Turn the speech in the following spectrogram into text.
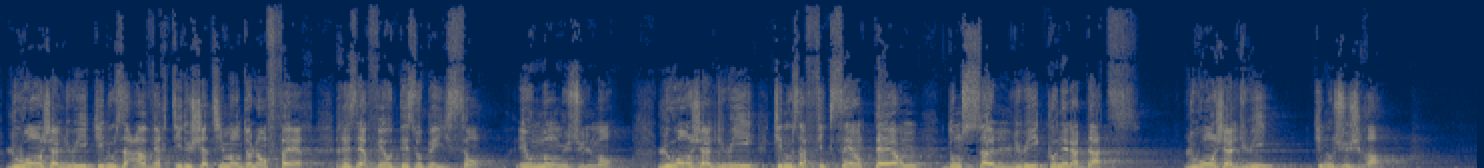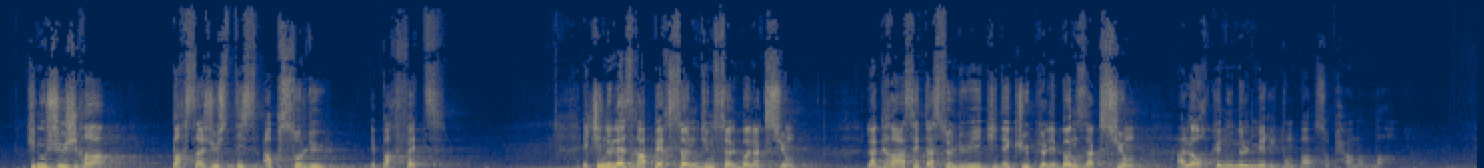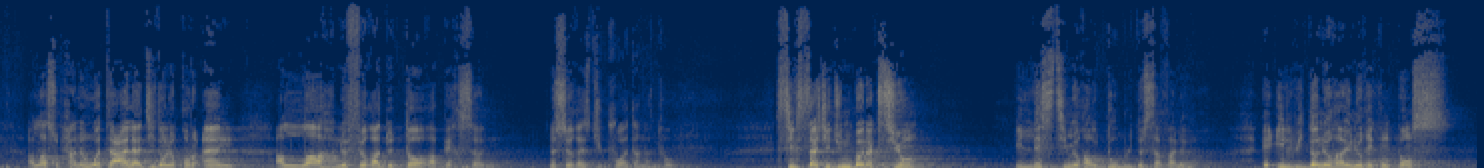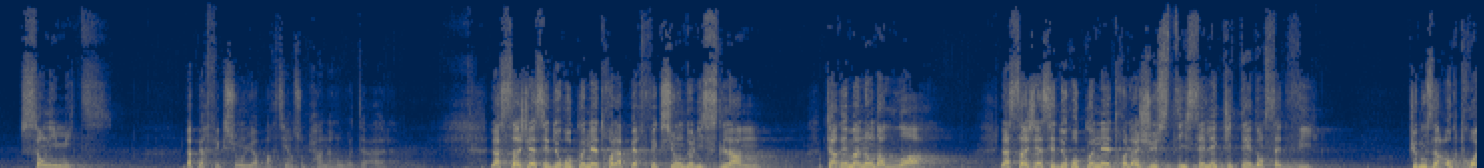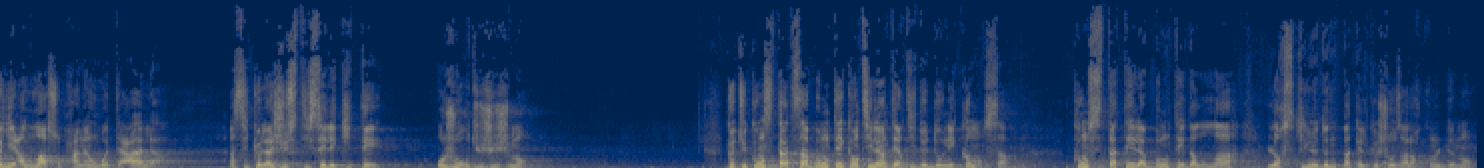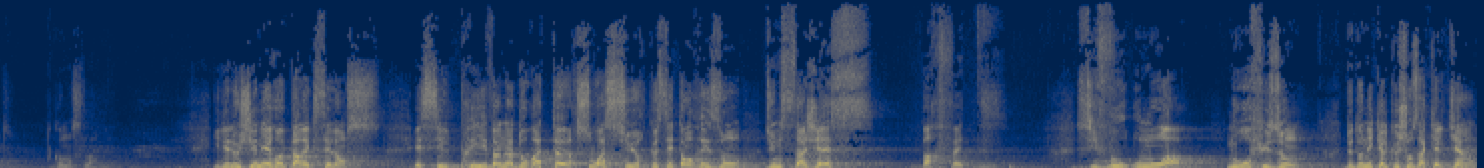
Louange à lui qui nous a avertis du châtiment de l'enfer réservé aux désobéissants et aux non-musulmans. Louange à lui qui nous a fixé un terme dont seul lui connaît la date. Louange à lui qui nous jugera, qui nous jugera par sa justice absolue et parfaite, et qui ne lèsera personne d'une seule bonne action. La grâce est à celui qui décuple les bonnes actions alors que nous ne le méritons pas, subhanallah. Allah subhanahu wa ta'ala dit dans le Coran, Allah ne fera de tort à personne ne serait-ce du poids d'un atome. S'il s'agit d'une bonne action, il l'estimera au double de sa valeur et il lui donnera une récompense sans limite. La perfection lui appartient, subhanahu wa ta'ala. La sagesse est de reconnaître la perfection de l'islam, car émanant d'Allah. La sagesse est de reconnaître la justice et l'équité dans cette vie que nous a octroyé Allah subhanahu wa ta'ala, ainsi que la justice et l'équité au jour du jugement que tu constates sa bonté quand il interdit de donner. Comment ça Constater la bonté d'Allah lorsqu'il ne donne pas quelque chose alors qu'on le demande. Comment cela Il est le généreux par excellence. Et s'il prive un adorateur, sois sûr que c'est en raison d'une sagesse parfaite. Si vous ou moi, nous refusons de donner quelque chose à quelqu'un,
